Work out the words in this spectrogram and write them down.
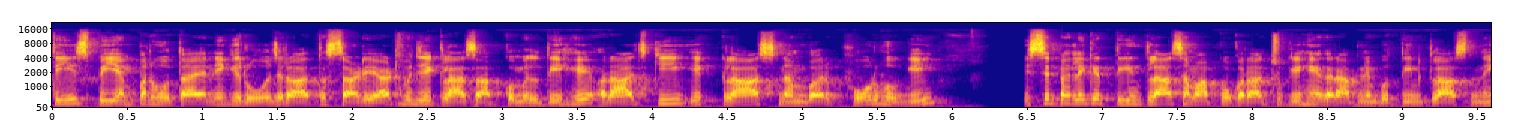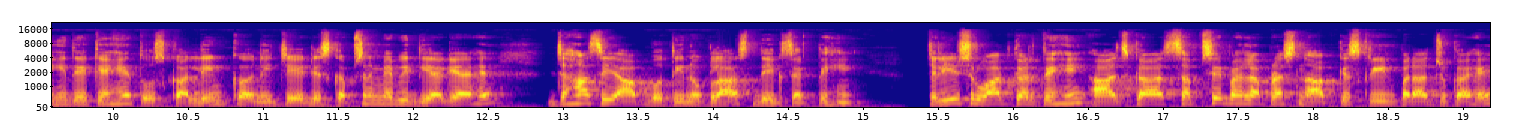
तीस पी पर होता है, यानी कि रोज़ रात साढ़े आठ बजे क्लास आपको मिलती है। और आज की एक क्लास नंबर फोर होगी। इससे पहले के तीन क्लास हम आपको करा चुके हैं। अगर आपने वो तीन क्लास नहीं देखे हैं तो उसका लिंक नीचे डिस्क्रिप्शन में भी दिया गया है, जहाँ से आप वो तीनों क्लास देख सकते हैं। चलिए शुरुआत करते हैं। आज का सबसे पहला प्रश्न आपके स्क्रीन पर आ चुका है।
